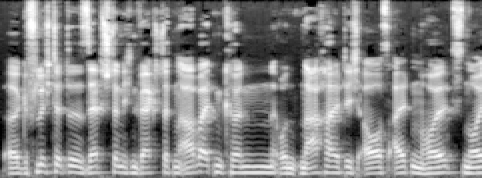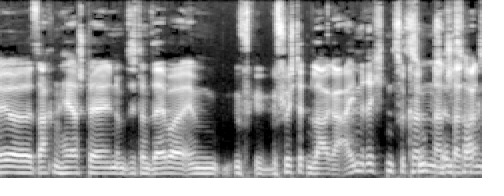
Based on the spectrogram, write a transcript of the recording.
äh, Geflüchtete selbstständig in Werkstätten arbeiten können und nachhaltig aus altem Holz neue Sachen herstellen, um sich dann selber im Gef- Geflüchtetenlager einrichten zu können, Soups anstatt, an,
